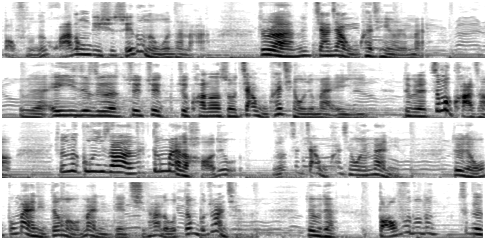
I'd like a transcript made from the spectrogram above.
保护图，那华东地区谁都能问他拿，是不是？那加价五块钱有人买。对不对？A 一就这个最最最夸张的时候，加五块钱我就卖 A 一，对不对？这么夸张，就那供应商这灯卖的好，就那这加五块钱我也卖你，对不对？我不卖你灯嘛，我卖你点其他的，我灯不赚钱的，对不对？保护都的这个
